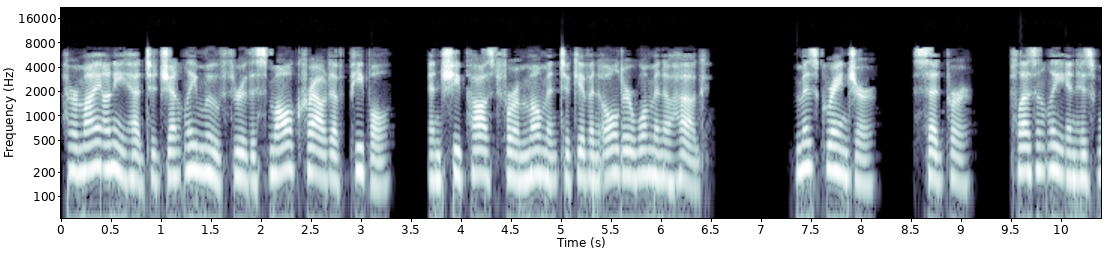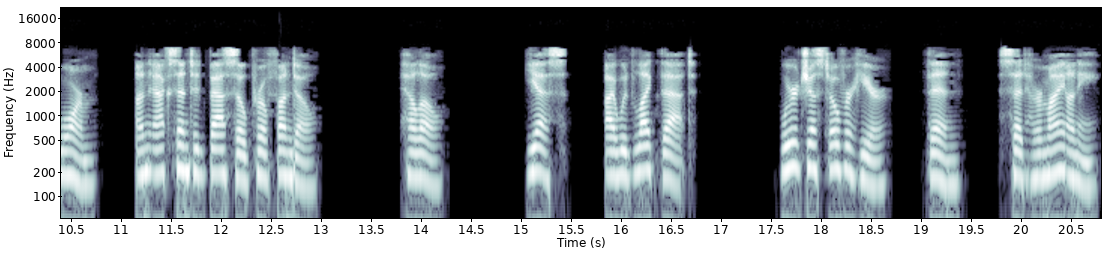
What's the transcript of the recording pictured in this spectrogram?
Hermione had to gently move through the small crowd of people, and she paused for a moment to give an older woman a hug. Miss Granger, said Per, pleasantly in his warm, unaccented basso profundo. Hello. Yes, I would like that. We're just over here, then, said Hermione.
